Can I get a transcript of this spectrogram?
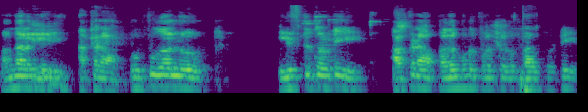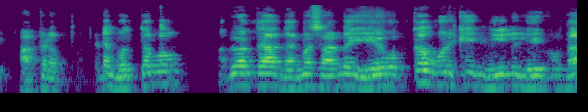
మంగళగిరి అక్కడ ఉప్పుగోళ్ళు లిఫ్ట్ తోటి అక్కడ పదమూడు కోట్ల రూపాయలతోటి అక్కడ అంటే మొత్తము అభివక్త ధర్మశాలలో ఏ ఒక్క ఊరికి నీళ్ళు లేకుండా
